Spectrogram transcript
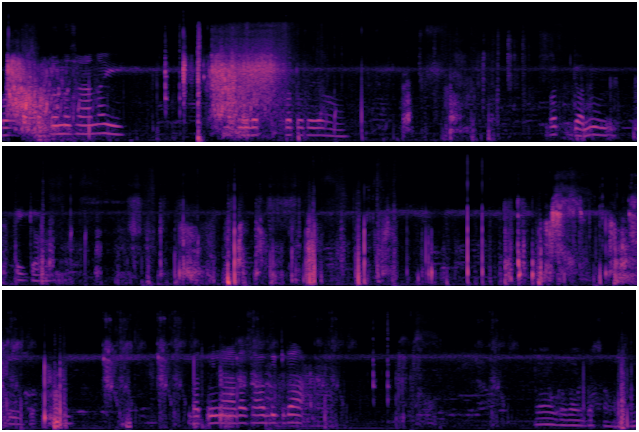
Ito na sana eh. Nagulat pa tuloy ako. Ba't ganun? Ay, ko. Ba't minara sa bigla? Ayan, gagawin ko sa akin.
